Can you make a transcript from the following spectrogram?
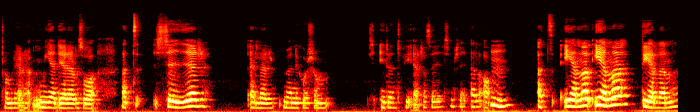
formulera det här, medier eller så, att tjejer eller människor som identifierar sig som tjejer, eller ja, Mm. Att ena, ena delen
